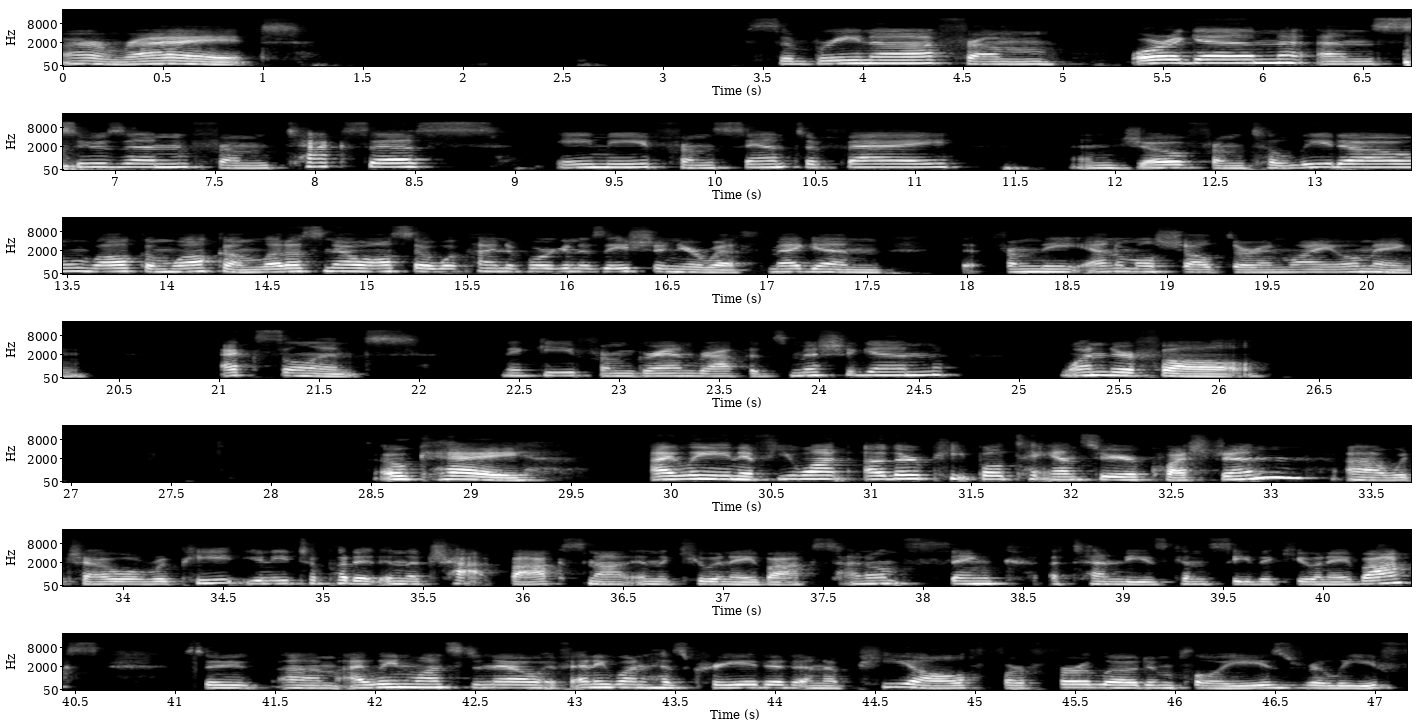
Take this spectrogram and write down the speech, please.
All right. Sabrina from Oregon and Susan from Texas, Amy from Santa Fe, and Joe from Toledo. Welcome, welcome. Let us know also what kind of organization you're with. Megan from the animal shelter in Wyoming. Excellent. Nikki from Grand Rapids, Michigan. Wonderful. Okay, Eileen, if you want other people to answer your question, uh, which I will repeat, you need to put it in the chat box, not in the Q&A box. I don't think attendees can see the Q&A box. So um, Eileen wants to know if anyone has created an appeal for furloughed employees relief.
